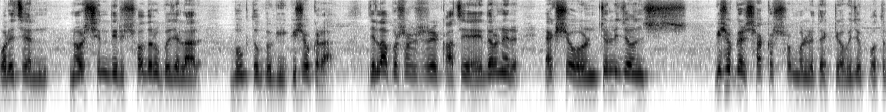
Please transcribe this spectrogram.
করেছেন নরসিংদীর সদর উপজেলার ভুক্তভোগী কৃষকরা। জেলা প্রশাসনের কাছে এ ধরনের একশো উনচল্লিশ জন কৃষকের স্বাক্ষর সম্বলিত একটি অভিযোগপত্র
